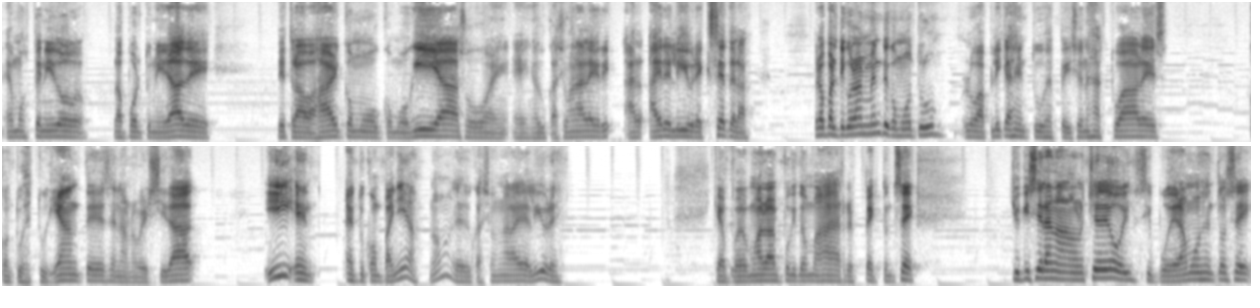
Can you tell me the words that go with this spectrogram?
hemos tenido la oportunidad de, de trabajar como, como guías o en, educación al aire, al aire, libre, etcétera. Pero particularmente como tú lo aplicas en tus expediciones actuales, con tus estudiantes en la universidad y en, en tu compañía, ¿no? De educación al aire libre. Que podemos hablar un poquito más al respecto. Entonces, yo quisiera en la noche de hoy, si pudiéramos entonces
